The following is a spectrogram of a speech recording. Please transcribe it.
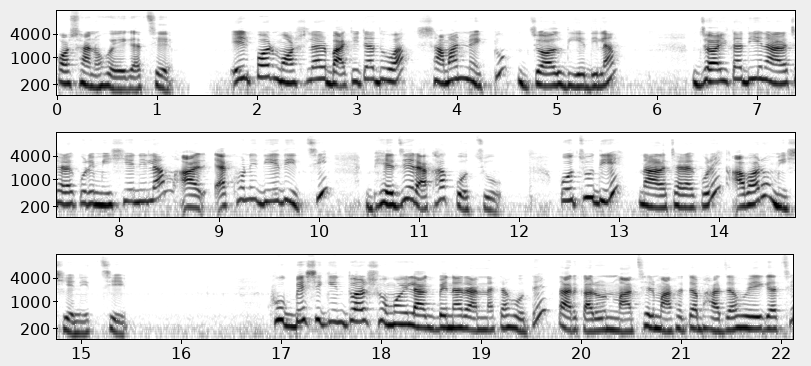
কষানো হয়ে গেছে। এরপর মশলার বাটিটা ধোয়া, সামান্য একটু জল দিয়ে দিলাম। জলটা দিয়ে নাড়াচাড়া করে মিশিয়ে নিলাম আর এখনই দিয়ে দিচ্ছি ভেজে রাখা কচু। কচু দিয়ে নাড়াচাড়া করে আবারও মিশিয়ে নিচ্ছি। খুব বেশি কিন্তু আর সময় লাগবে না রান্নাটা হতে, তার কারণ মাছের মাথাটা ভাজা হয়ে গেছে,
